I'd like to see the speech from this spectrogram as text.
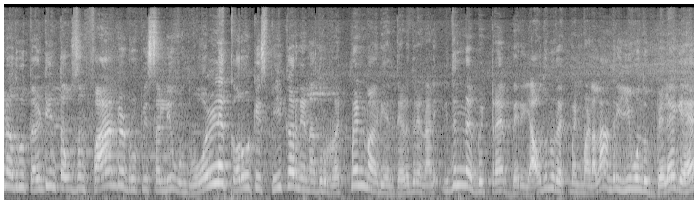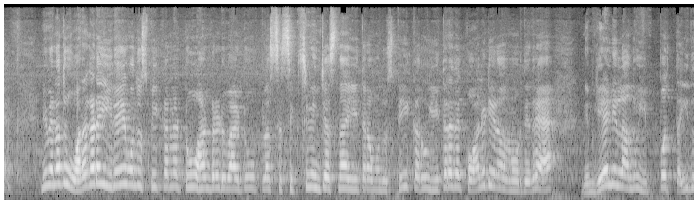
ನೀವೇನಾದರೂ ತರ್ಟೀನ್ ತೌಸಂಡ್ ಫೈವ್ ಹಂಡ್ರೆಡ್ ರುಪೀಸಲ್ಲಿ ಒಂದು ಒಳ್ಳೆ ಕರೋಕೆ ಸ್ಪೀಕರ್ನ ಏನಾದರೂ ರೆಕಮೆಂಡ್ ಮಾಡಿ ಅಂತ ಹೇಳಿದ್ರೆ ನಾನು ಇದನ್ನ ಬಿಟ್ಟರೆ ಬೇರೆ ಯಾವುದನ್ನು ರೆಕಮೆಂಡ್ ಮಾಡಲ್ಲ. ಅಂದರೆ ಈ ಒಂದು ಬೆಲೆಗೆ ನೀವೇನಾದರೂ ಹೊರಗಡೆ ಇದೇ ಒಂದು ಸ್ಪೀಕರ್ನ two hundred watt plus sixteen ಇಂಚಸ್ನ ಈ ಥರ ಒಂದು ಸ್ಪೀಕರು ಈ ಥರದ ಕ್ವಾಲಿಟಿ ಏನಾದ್ರು ನೋಡ್ತಿದ್ರೆ ನಿಮ್ಗೆ ಏನಿಲ್ಲ ಅಂದರೂ ಇಪ್ಪತ್ತೈದು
